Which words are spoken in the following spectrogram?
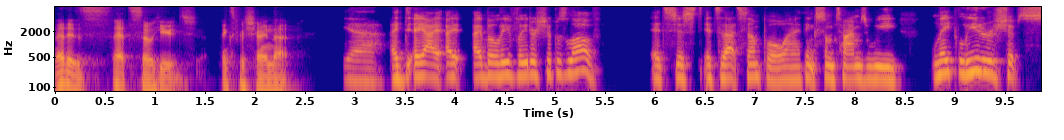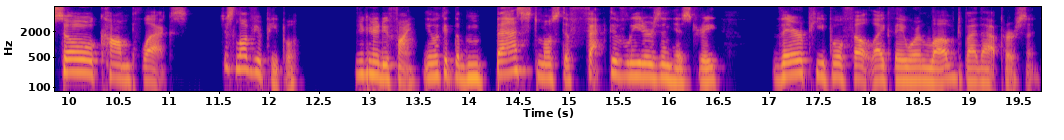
That is that's so huge. Thanks for sharing that. Yeah, I, I I believe leadership is love. It's just, it's that simple. And I think sometimes we make leadership so complex. Just love your people. You're going to do fine. You look at the best, most effective leaders in history, their people felt like they were loved by that person.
